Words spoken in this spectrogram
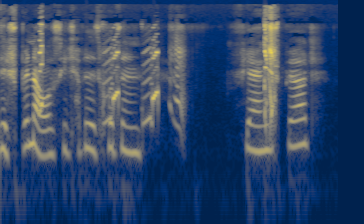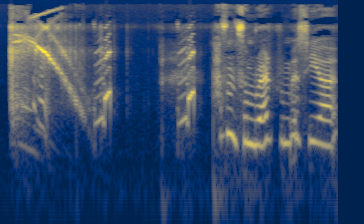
Diese Spinne aussieht. Ich habe jetzt kurz in vier eingesperrt. Passend zum Red Room ist hier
